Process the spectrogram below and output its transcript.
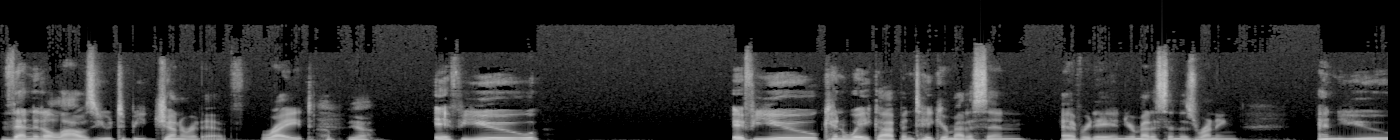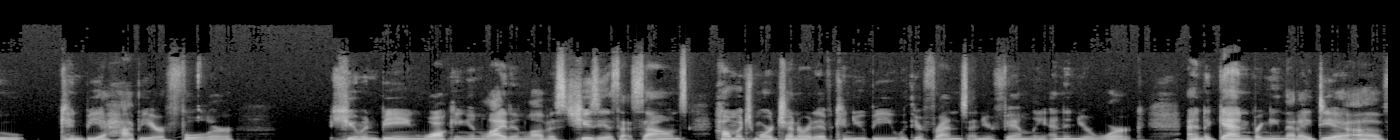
then it allows you to be generative right Yeah. if you if you can wake up and take your medicine every day and your medicine is running and you can be a happier fuller human being walking in light and love as cheesy as that sounds how much more generative can you be with your friends and your family and in your work? And again bringing that idea of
